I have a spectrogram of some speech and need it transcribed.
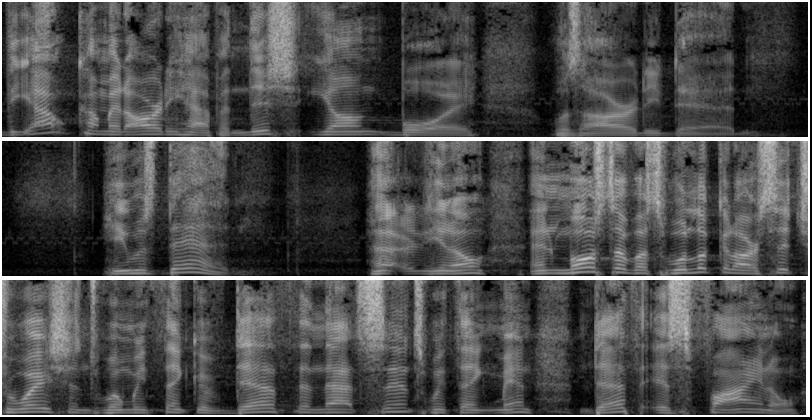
the outcome had already happened. This young boy was already dead. He was dead. Uh, you know, and most of us will look at our situations when we think of death in that sense. We think, man, death is final.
